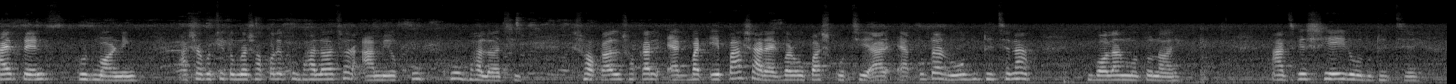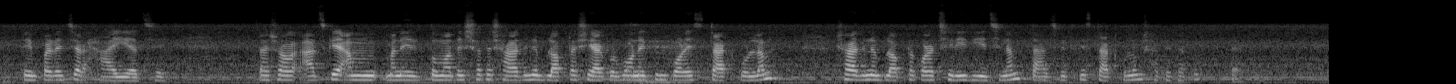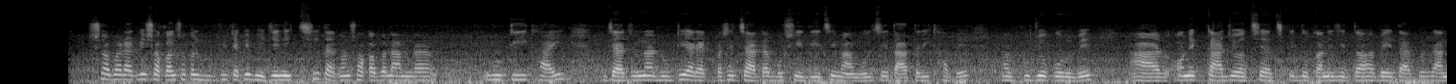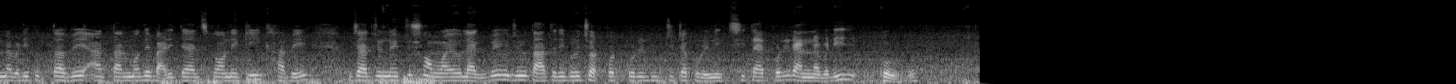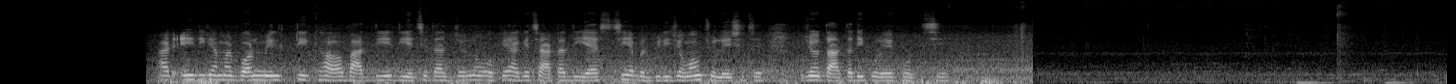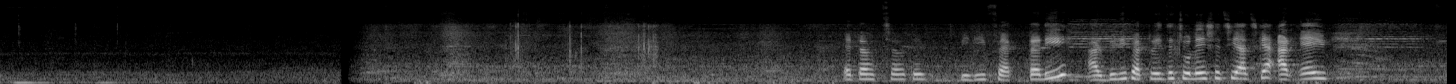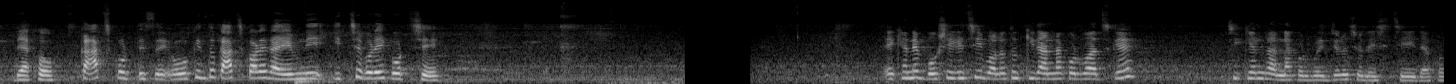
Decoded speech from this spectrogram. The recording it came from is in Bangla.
Hi friends, good morning. আশা করছি তোমরা সকলে খুব ভালো আছো আর আমিও খুব খুব ভালো আছি। সকাল সকাল একবার এপাশ আর একবার ওপাশ করছি আর এতটা রোদ উঠেছে না, বলার মতো নয়। আজকে সেই রোদ উঠেছে টেম্পারেচার হাই আছে। তা সব, আজকে মানে তোমাদের সাথে সারাদিনের ব্লগটা শেয়ার করব। অনেক দিন পরে স্টার্ট করলাম। সারাদিনের ব্লগটা করা ছেড়েই দিয়েছিলাম। তা আজকে থেকে স্টার্ট করলাম। সাথে থাকো। দেখো সবার আগে সকাল সকাল রুটিটাকে ভেজে নিচ্ছি। তার কারণ সকালবেলা আমরা রুটি খাই, যার জন্য রুটি আর একপাশে চাটা বসিয়ে দিয়েছি। মা বলছে, তাড়াতাড়ি খাবে আর পুজো করবে। আর অনেক কাজও আছে আজকে, দোকানে যেতে হবে, তারপর রান্নাবাড়ি করতে হবে, আর তার মধ্যে বাড়িতে আজকে অনেকেই খাবে, যার জন্য একটু সময়ও লাগবে। ওই জন্য তাড়াতাড়ি করে চটপট করে রুটিটা করে নিচ্ছি, তারপরে রান্নাবাড়ি করব। আর এইদিকে আমার বর মিল্ক টি খাওয়া বাদ দিয়ে দিয়েছে, তার জন্য ওকে আগে চাটা দিয়ে আসছি আবার বিড়ি জমাও চলে এসেছে, ওই জন্য তাড়াতাড়ি করে করছি। এটা হচ্ছে আমাদের বিড়ি ফ্যাক্টরি আর বিড়ি ফ্যাক্টরিতে চলে এসেছি আজকে, আর এই দেখো, কাজ করতেছে। ও কিন্তু কাজ করে না, এমনি ইচ্ছে করেই করছে। এখানে বসে গেছি বলো তো কি রান্না করব আজকে? চিকেন রান্না করব, এর জন্য চলে এসেছি, এই দেখো।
